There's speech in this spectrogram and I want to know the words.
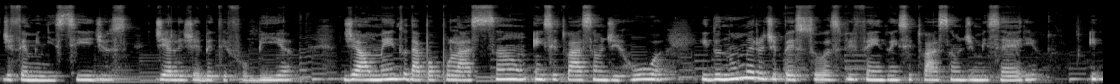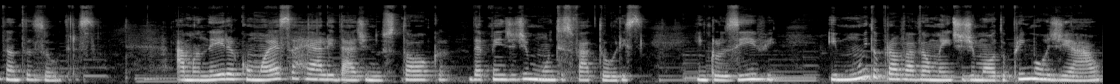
de feminicídios, de LGBTfobia, de aumento da população em situação de rua e do número de pessoas vivendo em situação de miséria e tantas outras. A maneira como essa realidade nos toca depende de muitos fatores, inclusive e muito provavelmente de modo primordial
